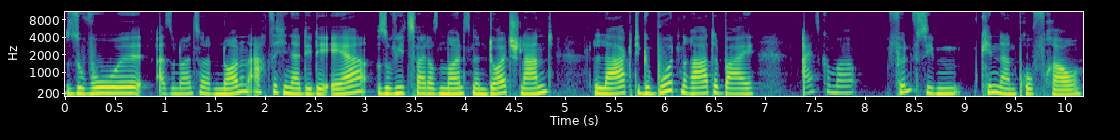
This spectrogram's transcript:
Sowohl also 1989 in der DDR sowie 2019 in Deutschland lag die Geburtenrate bei 1,57 Kindern pro Frau.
